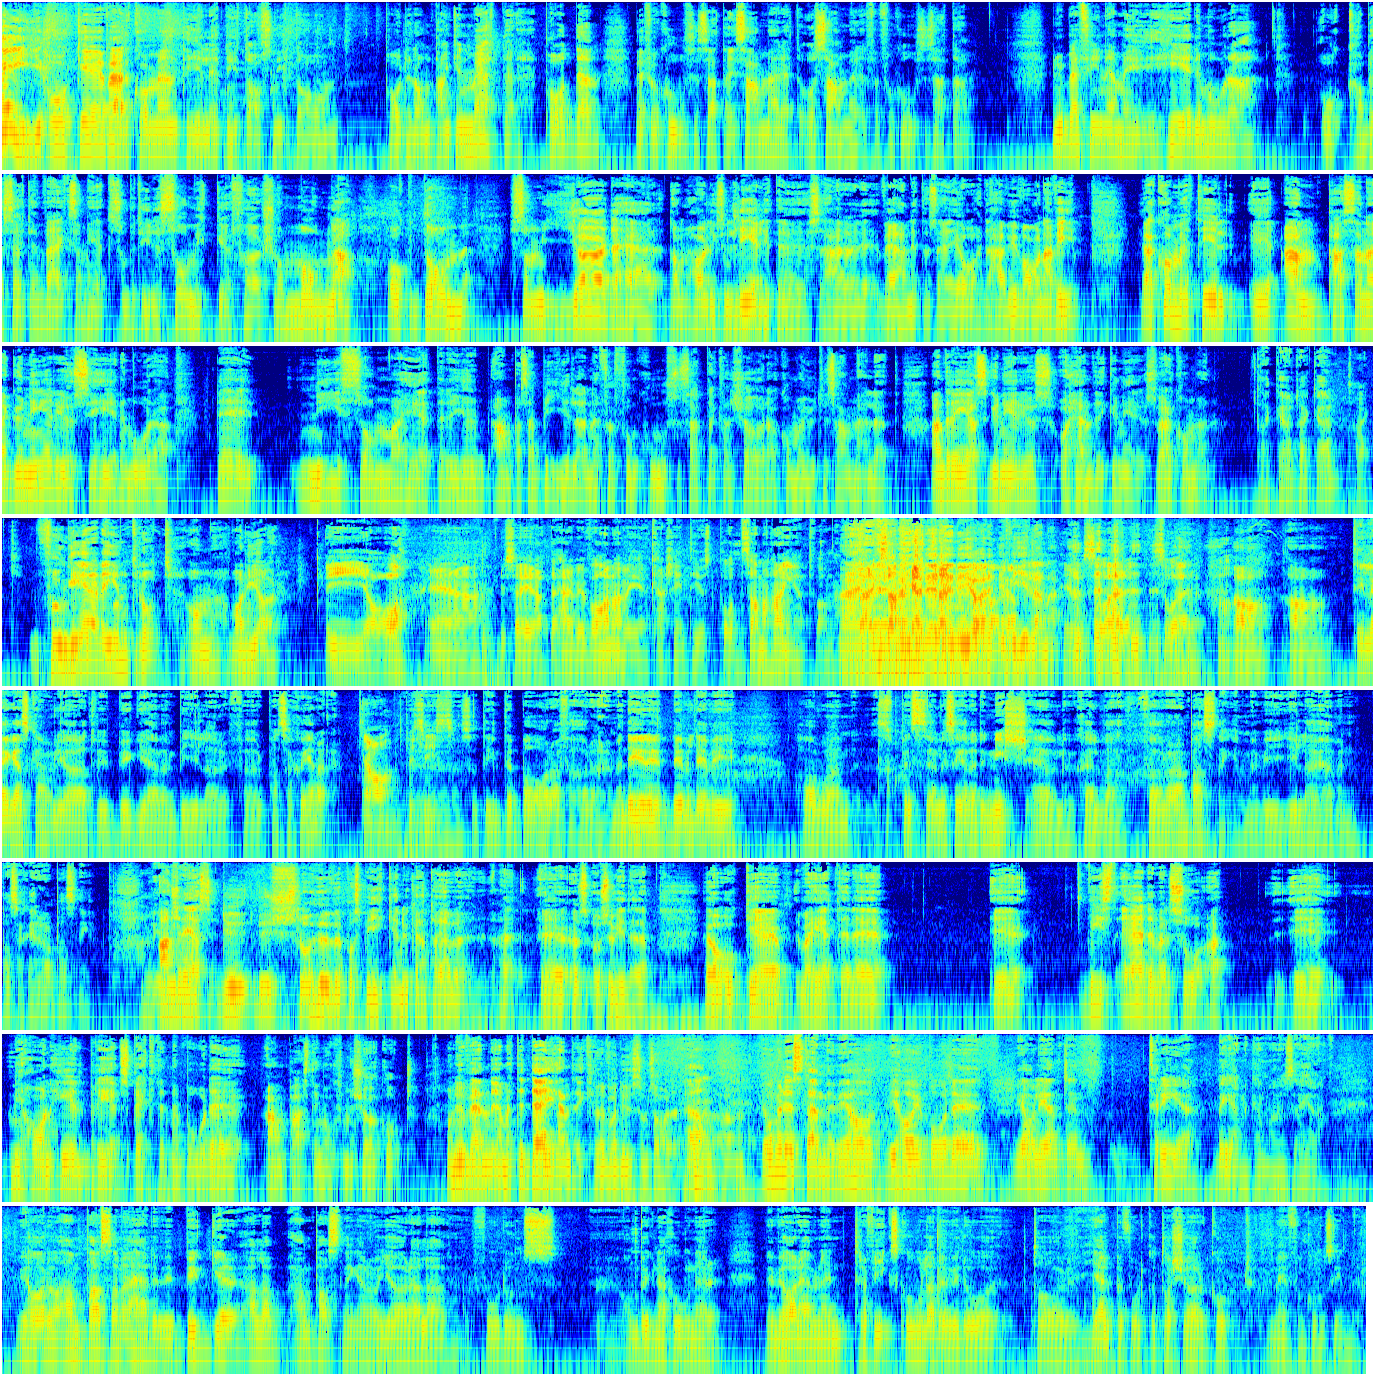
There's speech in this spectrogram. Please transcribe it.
Hej och eh, välkommen till ett nytt avsnitt av podden Omtanken möter. Podden med funktionsnedsatta i samhället och samhället för funktionsnedsatta. Nu befinner jag mig i Hedemora och har besökt en verksamhet som betyder så mycket för så många. Och de som gör det här, de har liksom ler lite så här vänligt och säger ja, det här är vi vana vid. Jag kommer till eh, Anpassarna Gunerius i Hedemora. Det är ni som vad heter det, gör, anpassar bilarna för funktionsnedsatta kan köra och komma ut i samhället. Andreas Gunerius och Henrik Gunerius, välkommen! Tackar, tackar! Tack! Fungerar det introt om vad ni gör? Ja, eh, du säger att det här är vi vana vid. Kanske inte just poddsammanhanget va? Men Nej, verksamheten. men det är det ni gör i bilarna. Jo, så är det. Så är det. Ja, ja. Tilläggas kan väl göra att vi bygger även bilar för passagerare. Ja, precis. Eh, så det är inte bara förare. Men det är, det är väl det vi har vår specialiserade nisch är väl själva föraranpassningen. Men vi gillar ju även passageraranpassningen. Andreas, du, du slår huvudet på spiken. Du kan ta över eh, och så vidare. Och eh, vad heter det? Visst är det väl så att ni har en hel bred spektrum med både anpassning och med körkort? Och nu vänder jag mig till dig Henrik, för det var du som sa det. Ja. ja. Jo men det stämmer. Vi har, vi har ju både, vi har väl egentligen tre ben kan man väl säga. Vi har då anpassarna här där vi bygger alla anpassningar och gör alla fordonsombyggnationer. Men vi har även en trafikskola där vi då tar, hjälper folk att ta körkort med funktionshinder.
